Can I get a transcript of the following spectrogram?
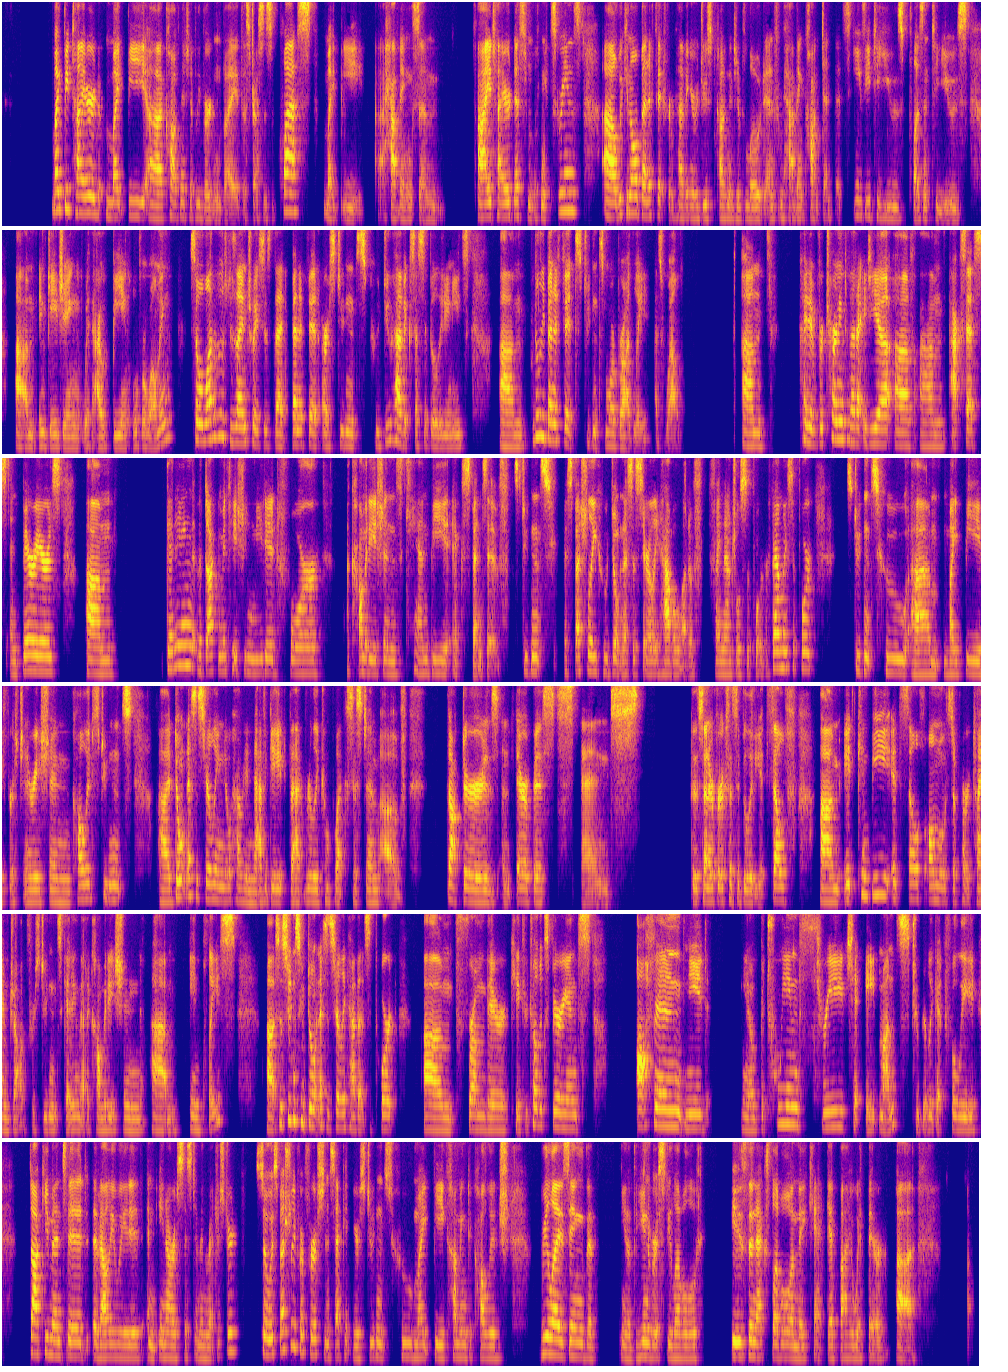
might be tired, might be uh, cognitively burdened by the stresses of class, might be uh, having some eye tiredness from looking at screens. Uh, we can all benefit from having a reduced cognitive load and from having content that's easy to use, pleasant to use, um, engaging without being overwhelming. So a lot of those design choices that benefit our students who do have accessibility needs um, really benefit students more broadly as well. Um, kind of returning to that idea of um, access and barriers, um, getting the documentation needed for accommodations can be expensive. Students, especially who don't necessarily have a lot of financial support or family support, students who um, might be first generation college students, uh, don't necessarily know how to navigate that really complex system of doctors and therapists and the Center for Accessibility itself. Um, it can be itself almost a part-time job for students getting that accommodation um, in place. Uh, so students who don't necessarily have that support um, from their K through 12 experience often need, you know, between three to eight months to really get fully documented, evaluated, and in our system and registered. So especially for first and second year students who might be coming to college, realizing that, you know, the university level is the next level and they can't get by with their uh,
